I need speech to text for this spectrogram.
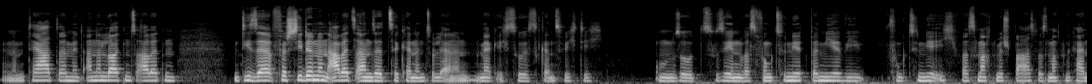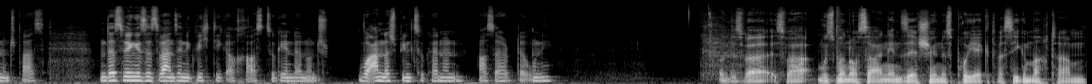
in einem Theater mit anderen Leuten zu arbeiten und diese verschiedenen Arbeitsansätze kennenzulernen, merke ich so, ist ganz wichtig, um so zu sehen, was funktioniert bei mir, wie funktioniere ich, was macht mir Spaß, was macht mir keinen Spaß. Und deswegen ist es wahnsinnig wichtig, auch rauszugehen dann und woanders spielen zu können, außerhalb der Uni. Und es war, es war, muss man auch sagen, ein sehr schönes Projekt, was Sie gemacht haben.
